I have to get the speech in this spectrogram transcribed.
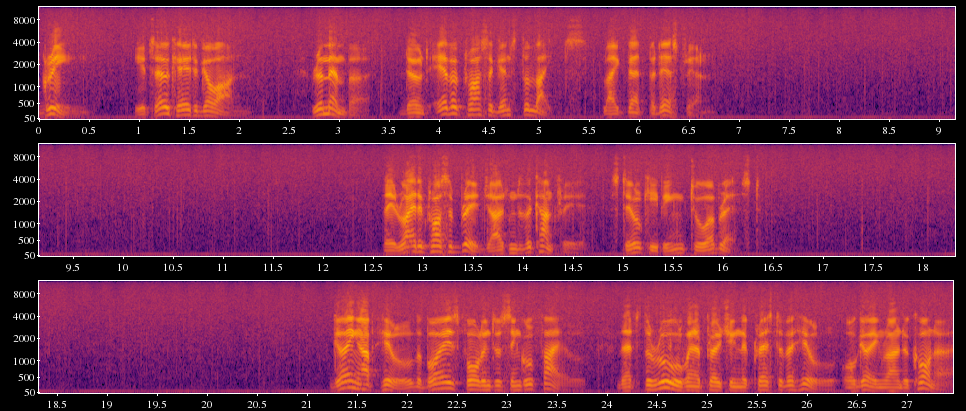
green. It's okay to go on. Remember, don't ever cross against the lights, like that pedestrian. They ride across a bridge out into the country, still keeping two abreast. Going uphill, the boys fall into single file. That's the rule when approaching the crest of a hill or going round a corner.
